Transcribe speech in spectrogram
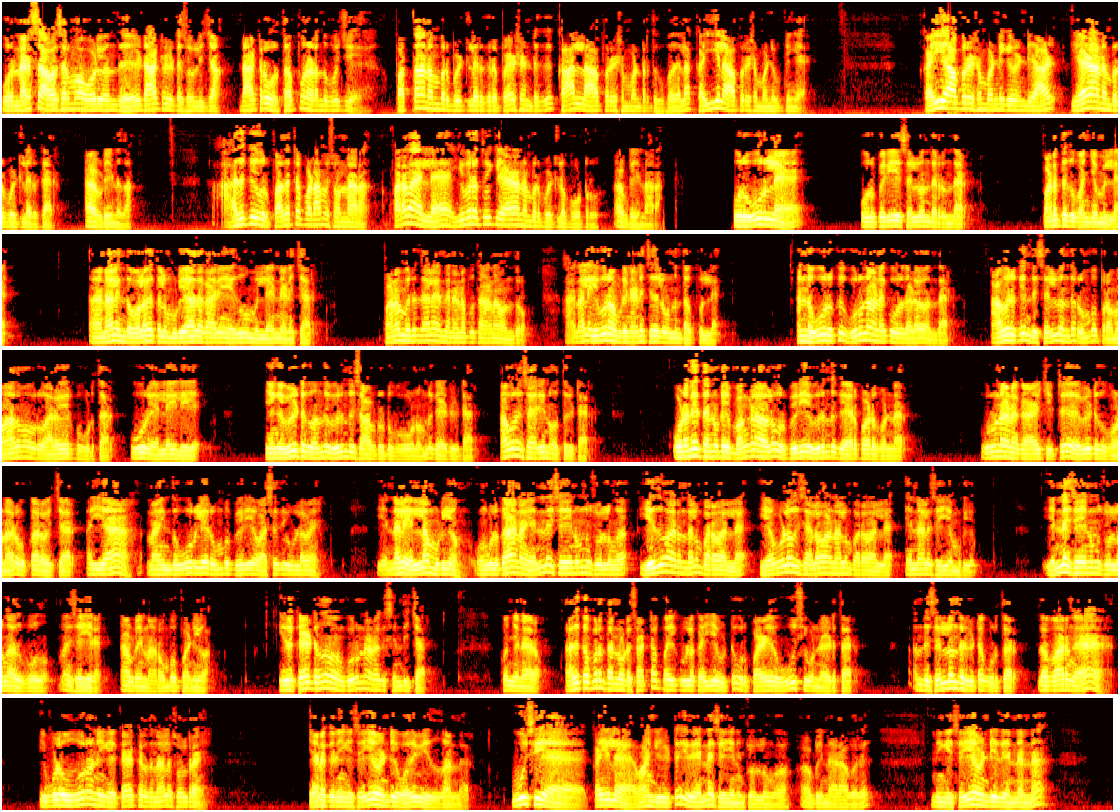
ஒரு நர்ஸ் அவசரமா ஓடி வந்து டாக்டர் கிட்ட சொல்லிச்சான். டாக்டர் ஒரு தப்பு நடந்து போச்சு. பத்தாம் நம்பர் பெட்ல இருக்கிற பேஷண்ட்டுக்கு காலில் ஆபரேஷன் பண்றதுக்கு பதிலாக கையில ஆபரேஷன் பண்ணி விட்டீங்க. கை ஆபரேஷன் பண்ணிக்க வேண்டிய ஆள் ஏழாம் நம்பர் பெட்ல இருக்கார் அப்படின்னு தான் அதுக்கு இவர் பதட்டப்படாம சொன்னாராம். பரவாயில்ல இவரை தூக்கி ஏழாம் நம்பர் பெட்ல போட்டுரு அப்படின்னாராம். ஒரு ஊர்ல ஒரு பெரிய செல்வந்தர் இருந்தார். பணத்துக்கு பஞ்சம் இல்லை. அதனால இந்த உலகத்துல முடியாத காரியம் எதுவும் இல்லைன்னு நினைச்சார். பணம் இருந்தாலே அந்த நினைப்பு தானா வந்துடும் அதனால இவரும் அப்படி நினைச்சதுல ஒன்றும் தப்பு இல்லை. அந்த ஊருக்கு குருநானக் ஒரு தடவை வந்தார். அவருக்கு இந்த செல்வந்தர் ரொம்ப பிரமாதமா ஒரு வரவேற்பு கொடுத்தார். ஊர் எல்லையிலேயே. எங்க வீட்டுக்கு வந்து விருந்து சாப்பிட்டுட்டு போகணும்னு கேட்டுக்கிட்டார். அவரும் சரின்னு ஒத்துக்கிட்டார். உடனே தன்னுடைய பங்களாவில் ஒரு பெரிய விருந்துக்கு ஏற்பாடு பண்ணார். குருநானக் அழைச்சிட்டு வீட்டுக்கு போனார் உட்கார வச்சார். ஐயா நான் இந்த ஊர்லயே ரொம்ப பெரிய வசதி உள்ளவன். என்னால எல்லாம் முடியும். உங்களுக்காக நான் என்ன செய்யணும்னு சொல்லுங்க. எதுவா இருந்தாலும் பரவாயில்ல. எவ்வளவு செலவானாலும் பரவாயில்ல. என்னால செய்ய முடியும். என்ன செய்யணும்னு சொல்லுங்க அது போதும். நான் செய்யறேன். அப்படின்னு நான் ரொம்ப பணிவா. இதை கேட்டதும் குருநானக் சிந்திச்சார். கொஞ்ச நேரம். அதுக்கப்புறம் தன்னோட சட்ட பைக்குள்ள கையை விட்டு ஒரு பழைய ஊசி ஒன்று எடுத்தார். அந்த செல்வந்தர்கிட்ட கொடுத்தார். இத பாருங்க இவ்வளவு தூரம் நீங்க கேட்கறதுனால சொல்றேன். எனக்கு நீங்க செய்ய வேண்டிய உதவி இதுதான்னார். ஊசிய கையில வாங்கிக்கிட்டு இது என்ன செய்யணும் சொல்லுங்க அப்படின்னாரு அவரு. நீங்க செய்ய வேண்டியது என்னன்னா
